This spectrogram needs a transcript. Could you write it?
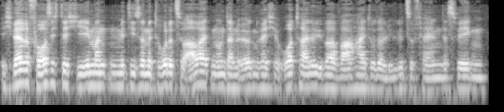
ich wäre vorsichtig, jemanden mit dieser Methode zu arbeiten und dann irgendwelche Urteile über Wahrheit oder Lüge zu fällen. Deswegen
